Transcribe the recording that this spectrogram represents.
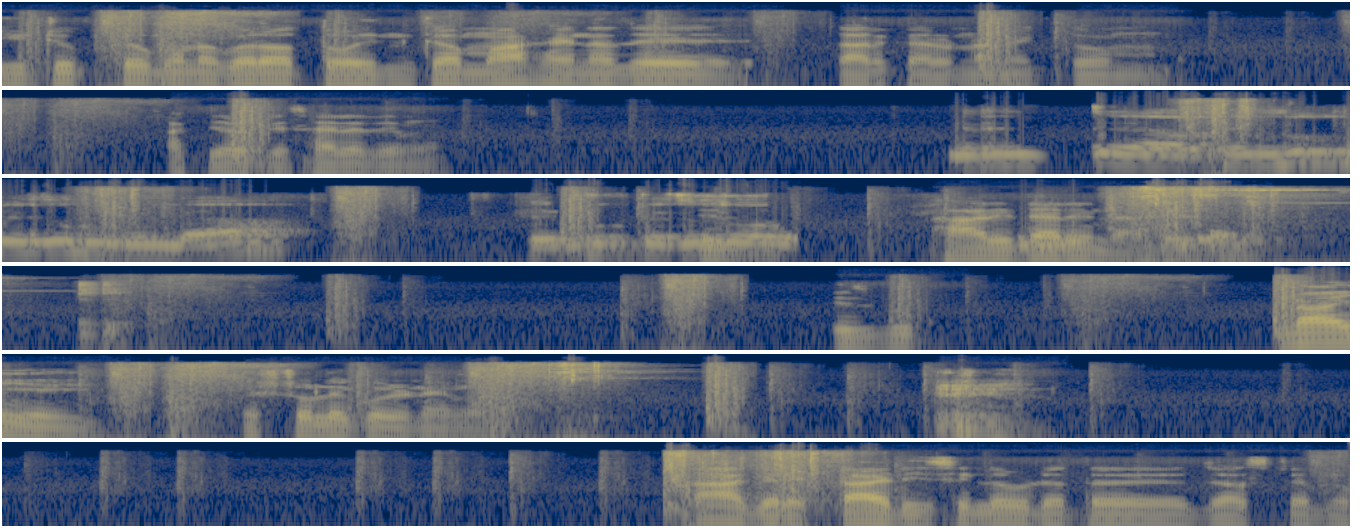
ইউটিউব তো মনে করো অত ইনকাম আসে না যে তার কারণে আমি একদম চাকরি বাকরি ছাইড়ে দেবো। ফেসবুক পেজও খুলবেন না ফেসবুক পেজে তো হারি টারি না ফেসবুক নাই এই ইনস্টলে করি নাই মনে। আগের একটা আইডি ছিল, ওটাতে জাস্ট এমনি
